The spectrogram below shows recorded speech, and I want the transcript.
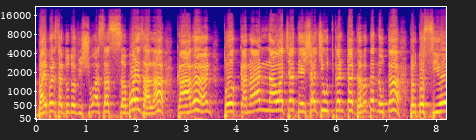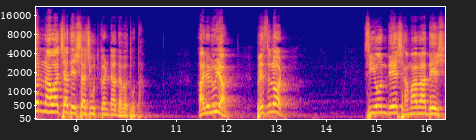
बायबल सांगतो तो विश्वासात सबळ झाला. कारण तो कनान नावाच्या देशाची उत्कंठा धरतच नव्हता तर तो सियोन नावाच्या देशाची उत्कंठा धरत होता. हालेलुया. प्रेज लॉर्ड सियोन देश हमारा देश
